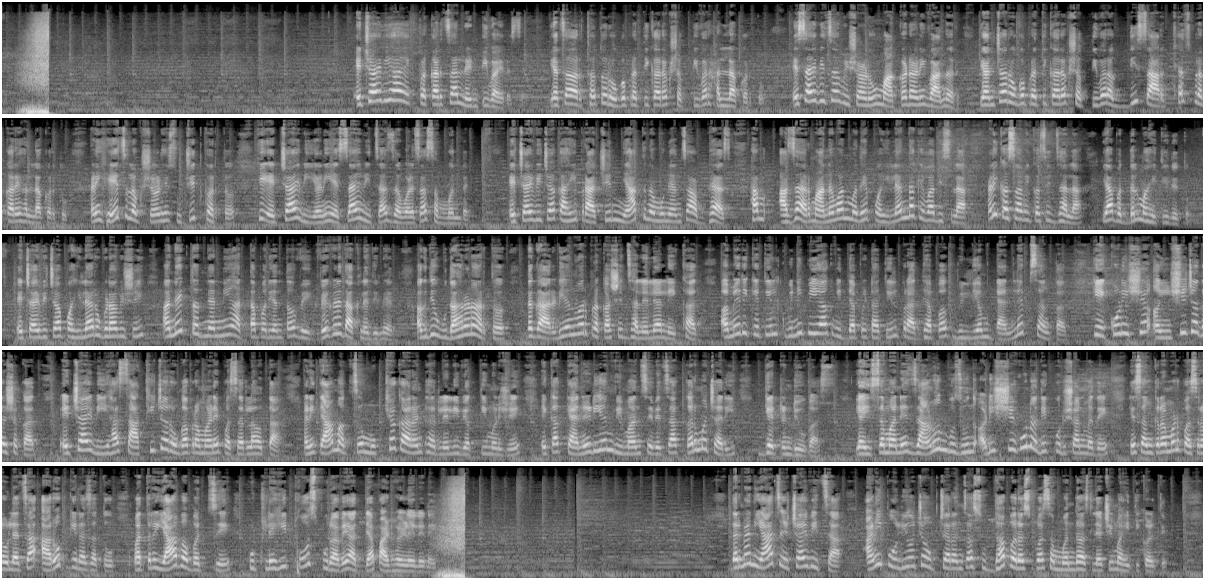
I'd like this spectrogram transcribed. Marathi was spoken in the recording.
H I V हा एक प्रकारचा लेंटी व्हायरस आहे. याचा अर्थ तो रोगप्रतिकारक शक्तीवर हल्ला करतो. एस आय व्हीचा विषाणू माकड आणि वानर यांच्या रोगप्रतिकारक शक्तीवर अगदी सारख्याच प्रकारे हल्ला करतो. आणि हेच लक्षण हे सूचित करतं की एच आय व्ही आणि एस आय व्हीचा जवळचा संबंध आहे. एच आय व्हीच्या काही प्राचीन ज्ञात नमुन्यांचा अभ्यास हा आजार मानवांमध्ये पहिल्यांदा केव्हा दिसला आणि कसा विकसित झाला याबद्दल माहिती देतो. एच आय व्हीच्या पहिल्या रुग्णाविषयी अनेक तज्ज्ञांनी आतापर्यंत वेगवेगळे दाखले दिले आहेत. अगदी उदाहरणार्थ द गार्डियनवर प्रकाशित झालेल्या लेखात अमेरिकेतील क्विनिपियाक विद्यापीठातील प्राध्यापक विल्यम डॅनलेप सांगतात की एकोणीसशे ऐंशीच्या दशकात एच आय व्ही हा साथीच्या रोगाप्रमाणे पसरला होता आणि त्यामागचं मुख्य कारण ठरलेली व्यक्ती म्हणजे एका कॅनेडियन विमानसेवेचा कर्मचारी गेटन ड्युगास या इसमाने जाणून बुजून अडीचशेहून अधिक पुरुषांमध्ये हे संक्रमण पसरवल्याचा आरोप केला जातो. मात्र याबाबतचे कुठलेही ठोस पुरावे अद्याप आढळलेले नाही दरम्यान याच एच आय व्हीचा आणि पोलिओच्या उपचारांचा सुद्धा परस्पर संबंध असल्याची माहिती कळते.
